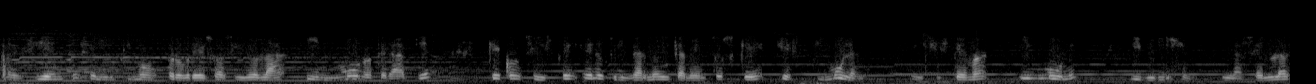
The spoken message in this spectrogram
recientes el último progreso ha sido la inmunoterapia, que consiste en utilizar medicamentos que estimulan el sistema inmune y dirigen las células,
